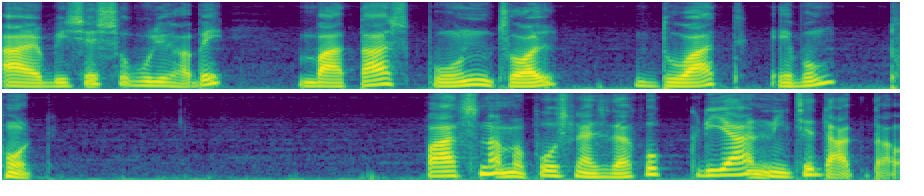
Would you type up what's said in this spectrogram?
আর বিশেষ্যগুলি হবে বাতাস, বন, জল, দোয়াত এবং ঠোঁট। পাঁচ নম্বর প্রশ্ন আছে, দেখো, ক্রিয়ার নিচে দাগ দাও।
